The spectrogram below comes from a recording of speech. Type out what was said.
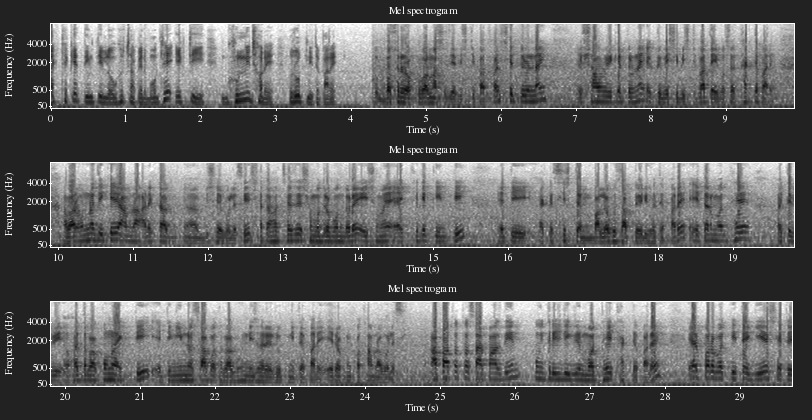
এক থেকে তিনটি লঘুচাপের মধ্যে একটি ঘূর্ণিঝড়ে রূপ নিতে পারে। বছরের অক্টোবর মাসে যে বৃষ্টিপাত হয়, সে তুলনায় স্বাভাবিকের তুলনায় একটু বেশি বৃষ্টিপাত এই বছর থাকতে পারে। আবার অন্যদিকে আমরা আরেকটা বিষয় বলেছি, সেটা হচ্ছে যে সমুদ্র বন্দরে এই সময়ে এক থেকে তিনটি এটি একটা সিস্টেম বা লঘুচাপ তৈরি হতে পারে। এটার মধ্যে হয়তো হয়তোবা কোনো একটি এটি নিম্নচাপ অথবা ঘূর্ণিঝড়ের রূপ নিতে পারে এরকম কথা আমরা বলেছি। আপাতত চার পাঁচ দিন পঁয়ত্রিশ ডিগ্রির মধ্যেই থাকতে পারে। এর পরবর্তীতে গিয়ে সেটি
